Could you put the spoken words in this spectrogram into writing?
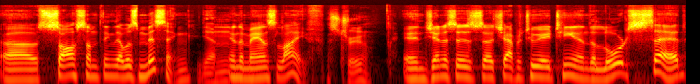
uh, saw something that was missing Yeah. in the man's life. that's true in Genesis uh, chapter 2:18 and the Lord said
